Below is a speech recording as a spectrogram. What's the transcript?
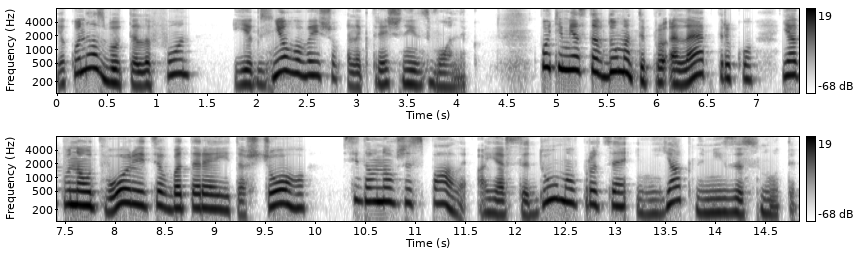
як у нас був телефон і як з нього вийшов електричний дзвоник. Потім я став думати про електрику, як вона утворюється в батареї та з чого. Всі давно вже спали, а я все думав про це і ніяк не міг заснути.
